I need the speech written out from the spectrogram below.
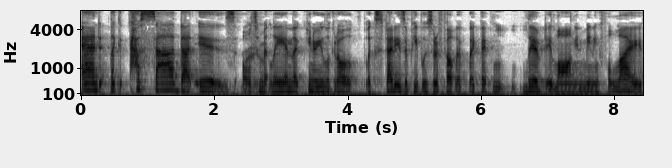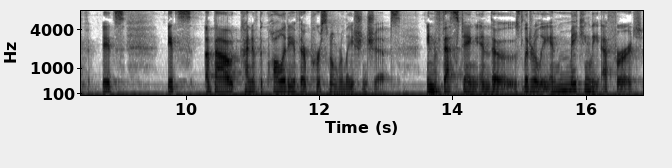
and like how sad that is ultimately. And like you know you look at all like studies of people who sort of felt like, like they've lived a long and meaningful life. It's it's about kind of the quality of their personal relationships investing in those literally and making the effort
